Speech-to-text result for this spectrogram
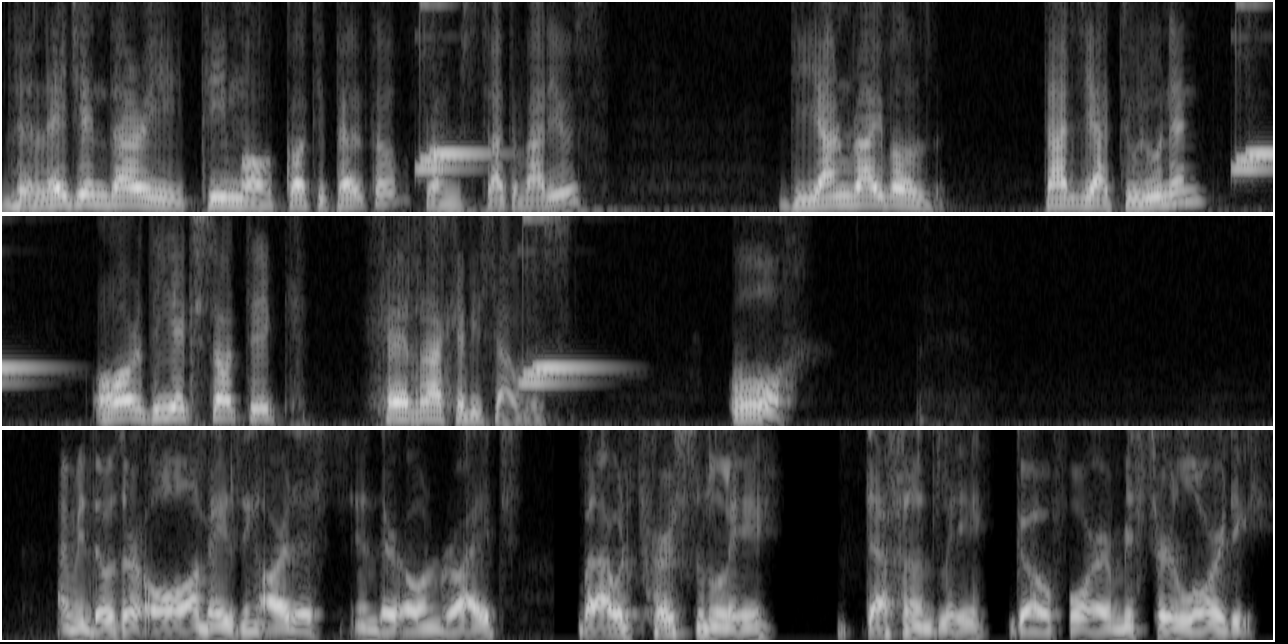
the legendary Timo Kotipelto from Stratovarius, the unrivaled Tarja Turunen, or the exotic Herra Hevisaurus? Ooh. I mean, those are all amazing artists in their own right. But I would personally definitely go for Mr. Lordi.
